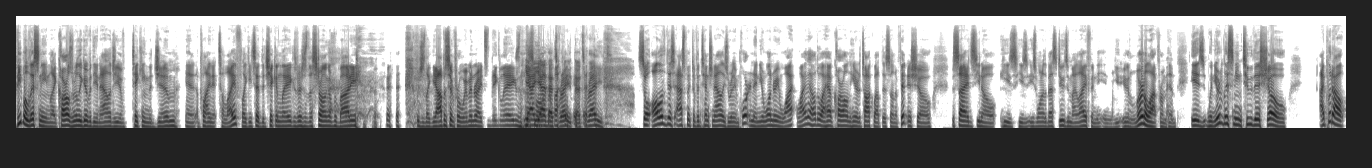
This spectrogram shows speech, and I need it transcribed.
people listening, like Carl's really good with the analogy of taking the gym and applying it to life. Like he said, the chicken legs versus the strong upper body, which is like the opposite for women, right? It's big legs. Yeah, yeah, that's body. right. That's right. So all of this aspect of intentionality is really important, and you're wondering why why the hell do I have Carl in here to talk about this on a fitness show? Besides, you know, he's he's he's one of the best dudes in my life, and, and you, you're to learn a lot from him. Is when you're listening to this show, I put out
